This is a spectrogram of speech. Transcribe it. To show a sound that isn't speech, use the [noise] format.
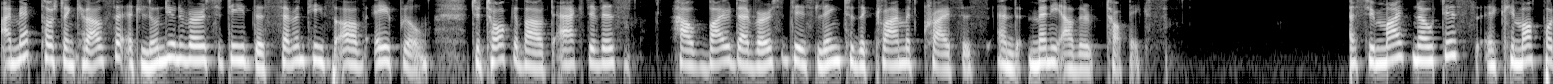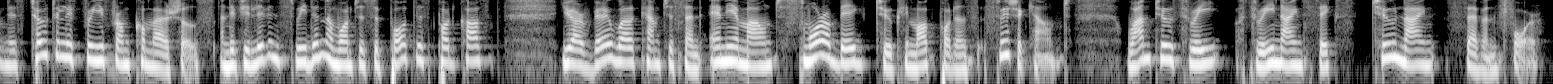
I met Torsten Krause at Lund University the 17th of April to talk about activism, how biodiversity is linked to the climate crisis, and many other topics. As you might notice, eh, Klimatpodden is totally free from commercials. And if you live in Sweden and want to support this podcast, you are very welcome to send any amount, small or big, to Klimatpodden's Swish account 123 396 2974.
